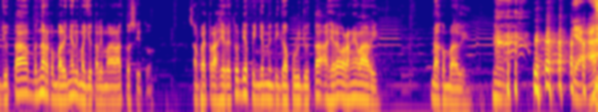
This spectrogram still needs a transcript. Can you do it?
juta benar kembalinya 5 juta 500 itu sampai terakhir itu dia pinjemin 30 juta akhirnya orangnya lari nggak kembali ya.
